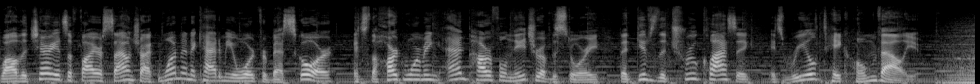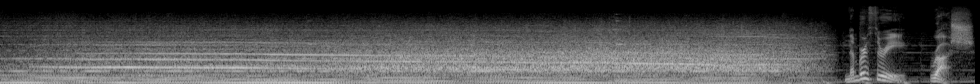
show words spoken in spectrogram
While the Chariots of Fire soundtrack won an Academy Award for Best Score, it's the heartwarming and powerful nature of the story that gives the true classic its real take-home value. Number 3. Rush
